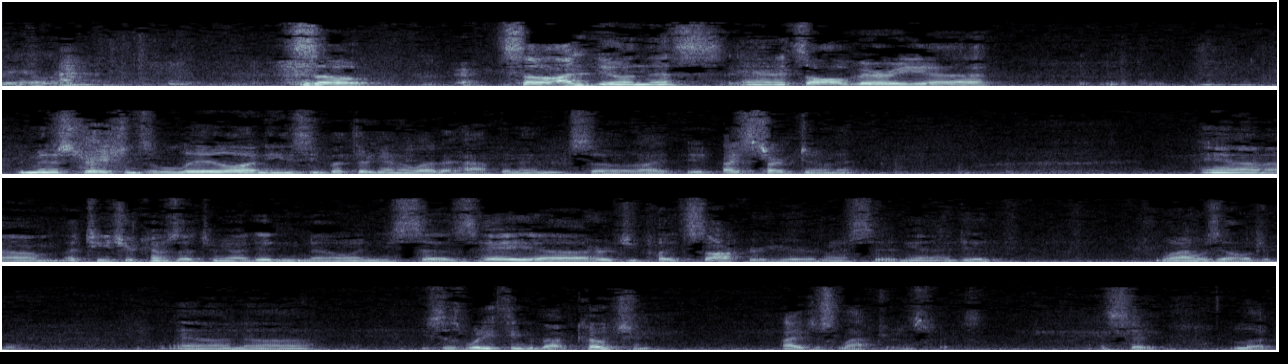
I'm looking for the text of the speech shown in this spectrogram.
Really? so, so I'm doing this, and it's all very. Uh, administration's a little uneasy, but they're going to let it happen, and so I, it, I start doing it. And um, a teacher comes up to me I didn't know, and he says, "Hey, uh, I heard you played soccer here." And I said, "Yeah, I did when I was eligible." And uh, he says, "What do you think about coaching?" I just laughed in his face. I said, "Look,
